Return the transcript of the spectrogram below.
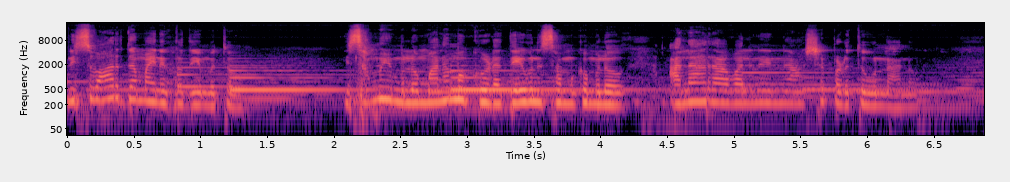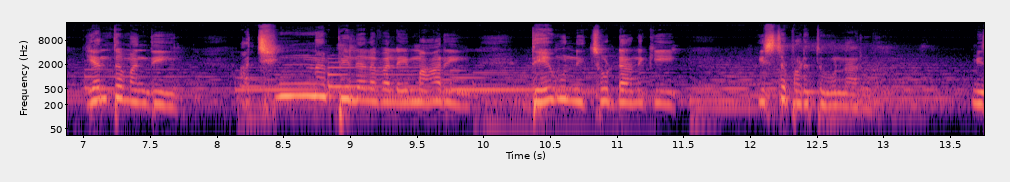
నిస్వార్థమైన హృదయముతో. ఈ సమయంలో మనము కూడా దేవుని సముఖంలో అలా రావాలని నేను ఆశపడుతూ ఉన్నాను. ఎంతమంది ఆ చిన్న పిల్లల వలె మారి దేవుణ్ణి చూడడానికి ఇష్టపడుతూ ఉన్నారు. మీ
